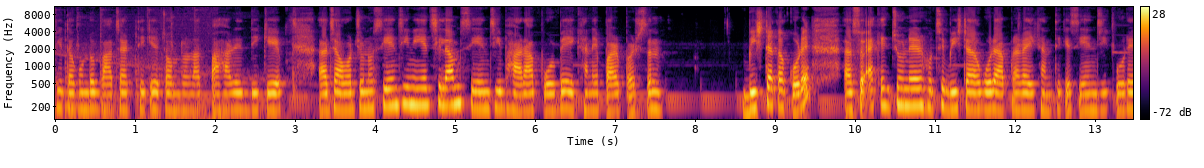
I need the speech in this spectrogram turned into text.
সীতাকুণ্ড বাজার থেকে চন্দ্রনাথ পাহাড়ের দিকে যাওয়ার জন্য সিএনজি নিয়েছিলাম। সিএনজি ভাড়া পড়বে এখানে পার পারসন বিশ টাকা করে। সো এক একজনের হচ্ছে বিশ টাকা করে আপনারা এখান থেকে সিএনজি করে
